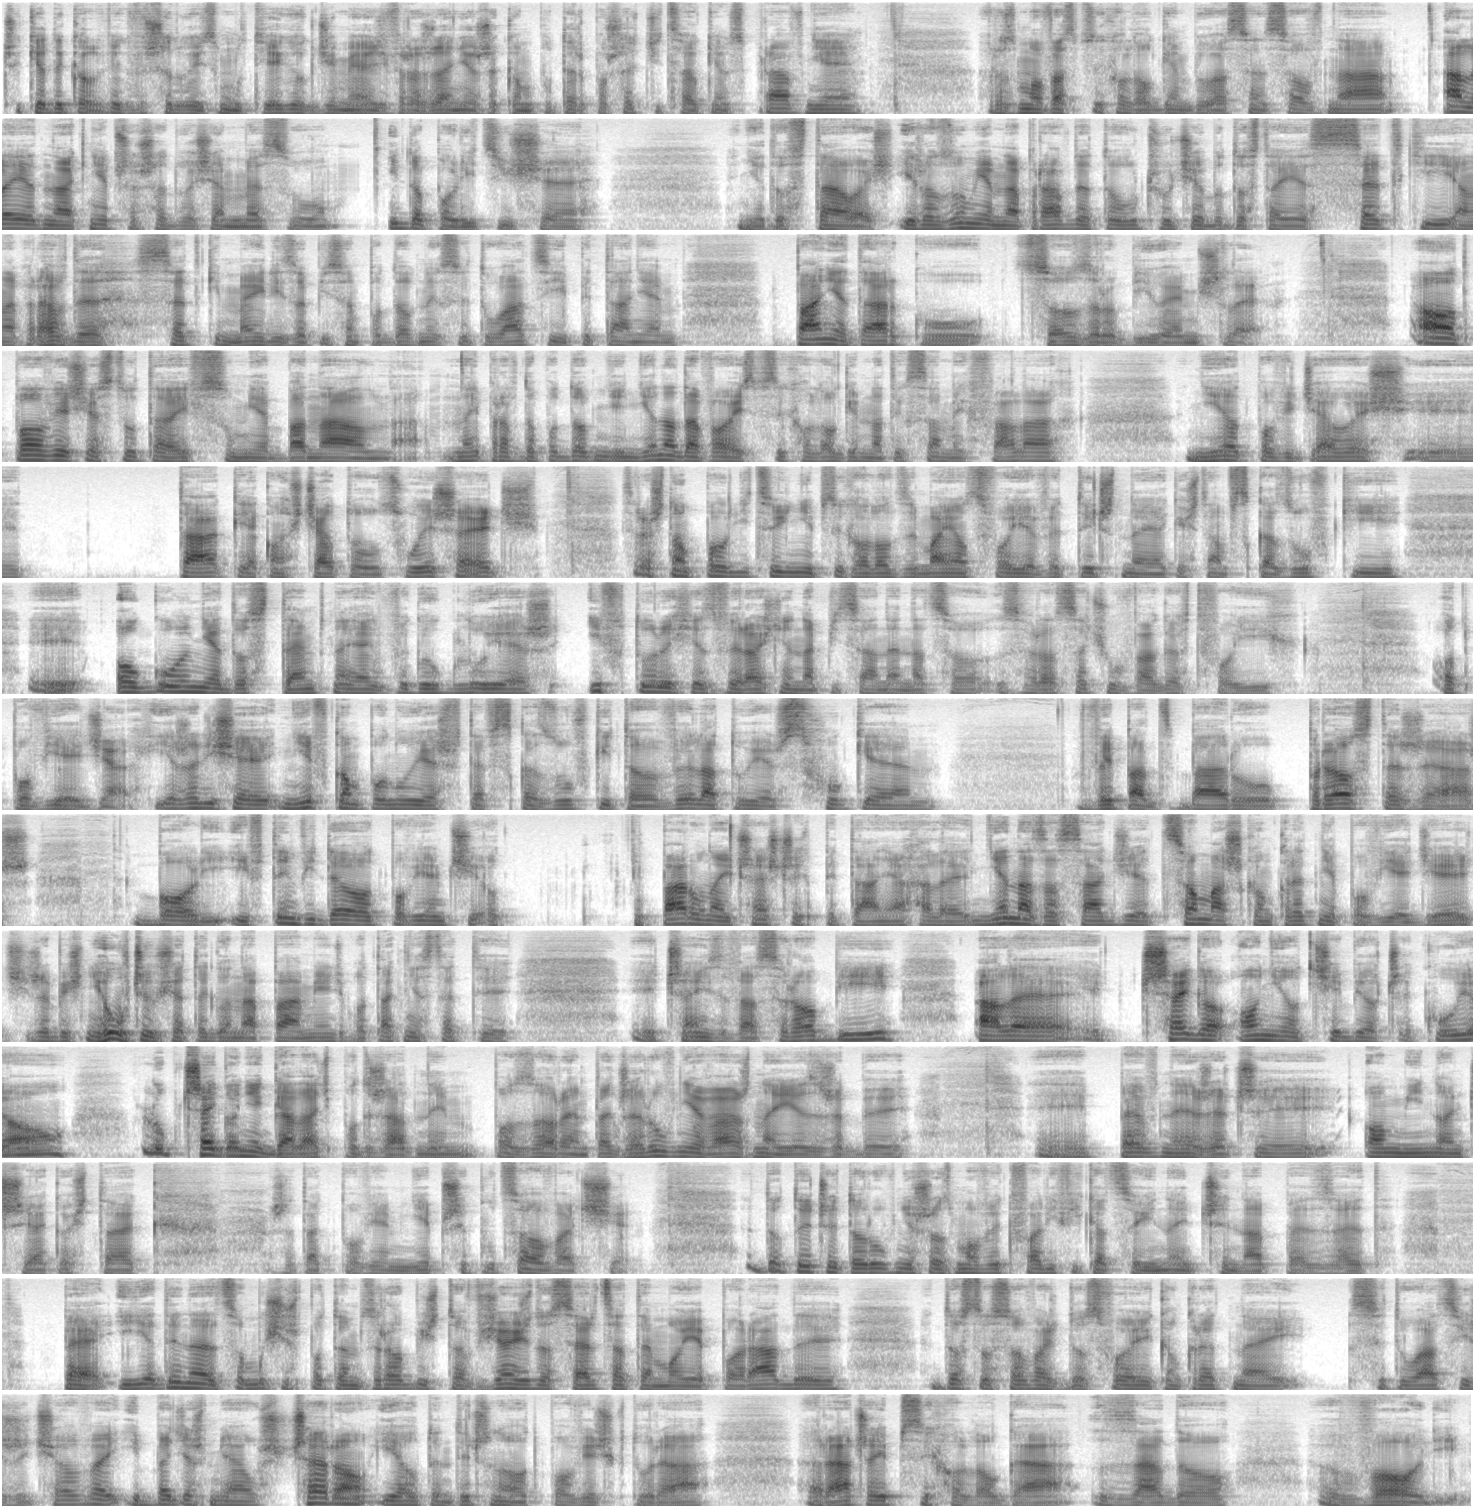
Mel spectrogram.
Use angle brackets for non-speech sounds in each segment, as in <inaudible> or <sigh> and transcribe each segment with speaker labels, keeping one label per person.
Speaker 1: Czy kiedykolwiek wyszedłeś z Multiego, gdzie miałeś wrażenie, że komputer poszedł Ci całkiem sprawnie, rozmowa z psychologiem była sensowna, ale jednak nie przeszedłeś MS-u i do policji się nie dostałeś. I rozumiem naprawdę to uczucie, bo dostaję setki, a naprawdę setki maili z opisem podobnych sytuacji i pytaniem Panie Darku, co zrobiłem źle? A odpowiedź jest tutaj w sumie banalna. Najprawdopodobniej nie nadawałeś z psychologiem na tych samych falach, nie odpowiedziałeś yy, tak, jak on chciał to usłyszeć. Zresztą policyjni psycholodzy mają swoje wytyczne, jakieś tam wskazówki yy, ogólnie dostępne, jak wygooglujesz i w których jest wyraźnie napisane, na co zwracać uwagę w Twoich odpowiedziach. Jeżeli się nie wkomponujesz w te wskazówki, to wylatujesz z hukiem, wypad z baru, proste, że aż boli. I w tym wideo odpowiem Ci o paru najczęstszych pytaniach, ale nie na zasadzie, co masz konkretnie powiedzieć, żebyś nie uczył się tego na pamięć, bo tak niestety y, część z Was robi, ale czego oni od Ciebie oczekują lub czego nie gadać pod żadnym pozorem. Także równie ważne jest, żeby y, pewne rzeczy ominąć, czy jakoś tak że tak powiem, nie przypucować się. Dotyczy to również rozmowy kwalifikacyjnej, czy na PZ P. I jedyne co musisz potem zrobić, to wziąć do serca te moje porady, dostosować do swojej konkretnej sytuacji życiowej i będziesz miał szczerą i autentyczną odpowiedź, która raczej psychologa zadowoli.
